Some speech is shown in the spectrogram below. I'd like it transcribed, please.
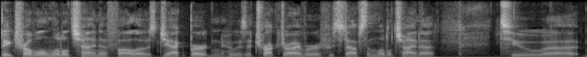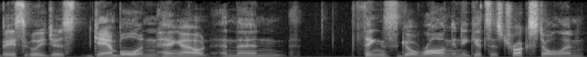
Big Trouble in Little China follows Jack Burton, who is a truck driver who stops in Little China to uh, basically just gamble and hang out, and then things go wrong and he gets his truck stolen.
